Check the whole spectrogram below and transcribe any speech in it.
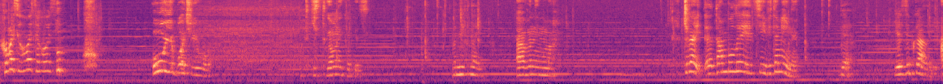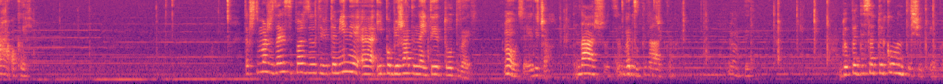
Ховайся, ховайся, ховайся. О, я бачу його. Такий стрьомний капець. Вони в неї. А вони нема. Чекай, е, там були ці вітаміни. Де? Я зібрала їх. А, окей. Так що ти можеш зараз використовувати вітаміни е, і побіжати знайти ту двері. Ну, цей речах. Нащо? Це Ви буде тут трата. Ну, окей. До 50-ї комнати ще треба.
